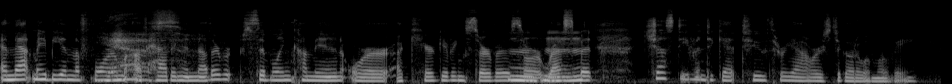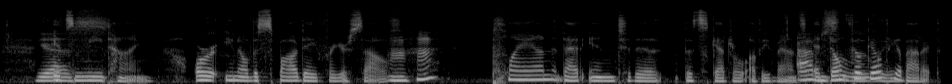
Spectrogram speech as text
And that may be in the form of having another sibling come in or a caregiving service or Mm-hmm. a respite, just even to get two, three hours to go to a movie. Yes. It's me time. Or, you know, the spa day for yourself. Mm-hmm. Plan that into the, the schedule of events. And don't feel guilty about it.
